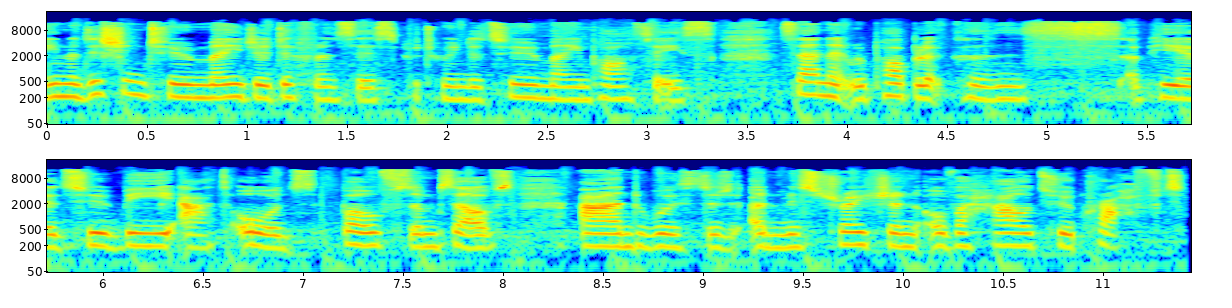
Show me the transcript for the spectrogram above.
In addition to major differences between the two main parties, Senate Republicans appear to be at odds both themselves and with the administration over how to craft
